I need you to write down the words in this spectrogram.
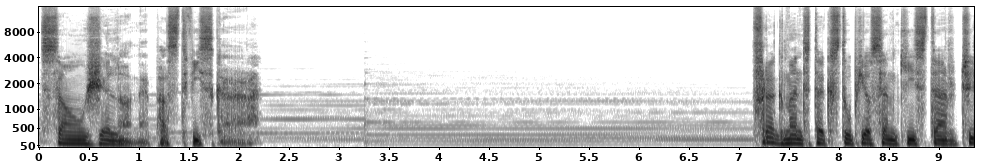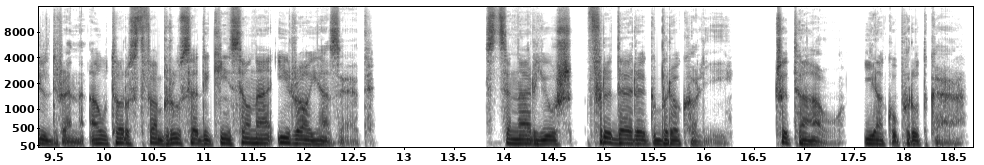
są zielone pastwiska. Fragment tekstu piosenki Star Children autorstwa Bruce'a Dickinsona i Roya Z. Scenariusz Fryderyk Brokoli. Czytał Jakub Rutka.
